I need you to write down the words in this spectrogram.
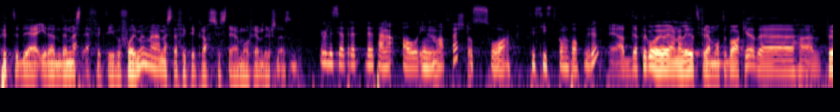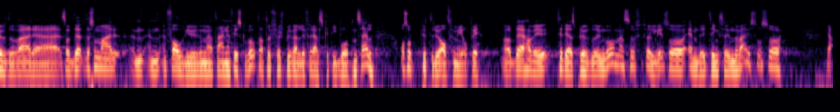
putte det i den, den, mest effektive formen, med mest effektivt kraftsystem og fremdriftsløsning. Jeg vil si at dere, dere tegner all innmat først, og så til sist kommer båten rundt? Ja, Dette går jo gjerne litt frem og tilbake. Det har jeg prøvd å være så det, det som er en, en, en, fallgruve med å tegne en fiskebåt, er at du først blir veldig forelsket i båten selv, og så putter du altfor mye oppi. Og Det har vi til dels prøvd å unngå, men selvfølgelig så endrer ting seg underveis, og så, ja,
